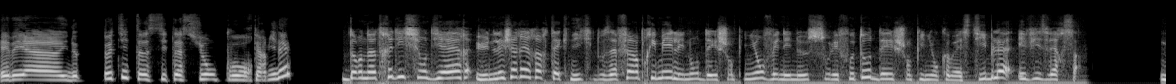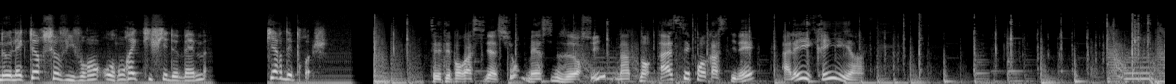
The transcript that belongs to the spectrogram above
Eh bien, une petite citation pour terminer. Dans notre édition d'hier, une légère erreur technique nous a fait imprimer les noms des champignons vénéneux sous les photos des champignons comestibles et vice-versa. Nos lecteurs survivants auront rectifié de même. Pierre Desproges. C'était Procrastination. Merci de nous avoir suivis. Maintenant, assez procrastiné. Allez écrire. Thank you.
